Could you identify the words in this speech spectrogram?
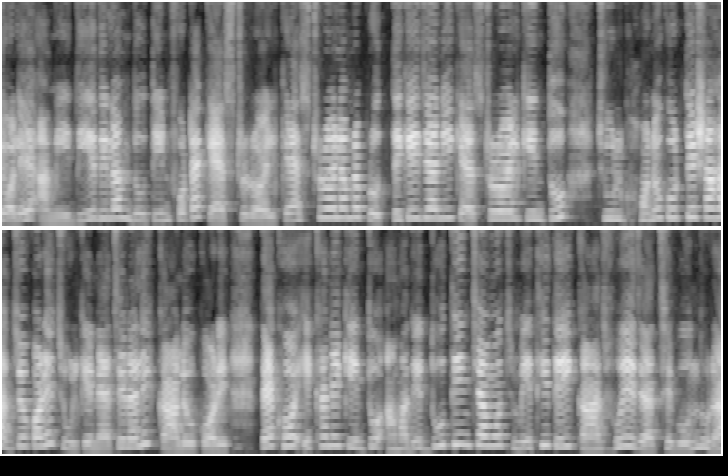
জলে আমি দিয়ে দিলাম দু তিন ফোঁটা ক্যাস্টর অয়েল ক্যাস্টর অয়েল আমরা প্রত্যেকেই জানি ক্যাস্টর অয়েল কিন্তু চুল ঘন করতে সাহায্য করে, চুলকে ন্যাচারালি কালো করে। দেখো, এখানে কিন্তু আমাদের দু তিন চামচ মেথিতেই কাজ হয়ে যাচ্ছে বন্ধুরা।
